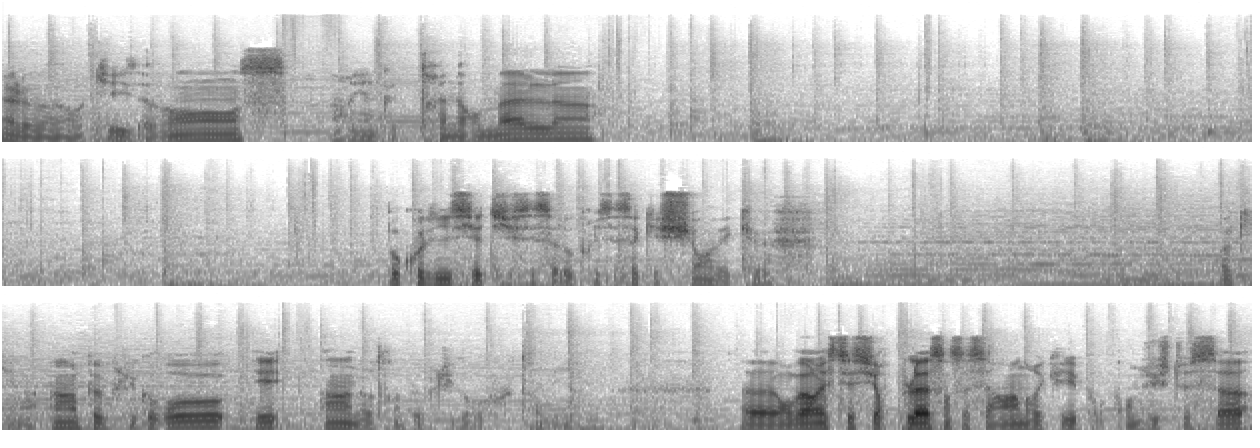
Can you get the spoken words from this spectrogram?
Alors, ok, ils avancent. Rien que très normal. Beaucoup d'initiatives ces saloperies, c'est ça qui est chiant avec eux. Ok, un peu plus gros et un autre un peu plus gros, très bien. Euh, on va rester sur place, hein, ça sert à rien de reculer pour prendre juste ça.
